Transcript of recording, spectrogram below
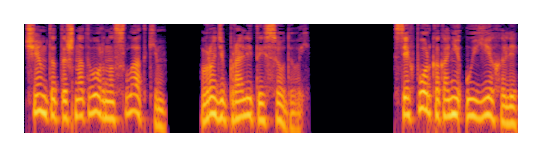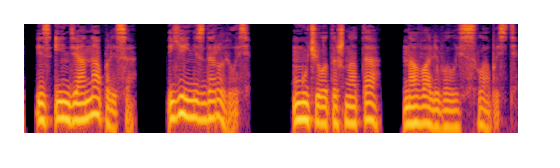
чем-то тошнотворно-сладким, вроде пролитой содовой. С тех пор, как они уехали из Индианаполиса, ей не здоровилось. Мучила тошнота, наваливалась слабость.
